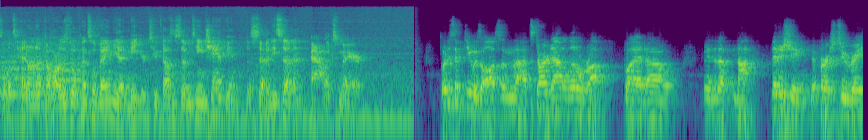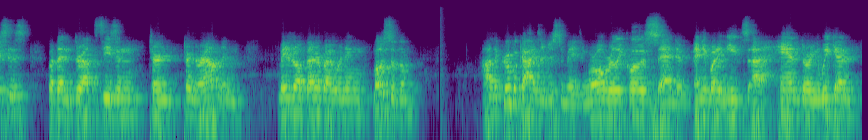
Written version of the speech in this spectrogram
So let's head on up to Harleysville, Pennsylvania and meet your 2017 champion, the 77, Alex Mayer. 2017 was awesome. Uh, it started out a little rough, but uh, we ended up not finishing the first two races. But then throughout the season, turned turned around and made it all better by winning most of them. Uh, the group of guys are just amazing. We're all really close, and if anybody needs a hand during the weekend,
